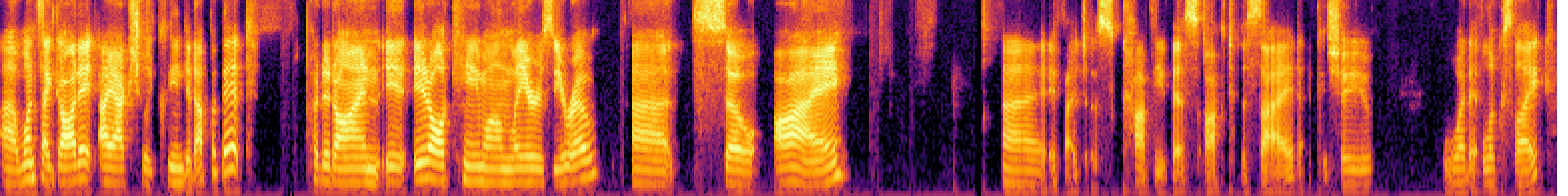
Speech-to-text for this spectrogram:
Uh, once I got it, I actually cleaned it up a bit, put it on, it, it all came on layer zero. Uh, so I uh, if I just copy this off to the side, I can show you what it looks like.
